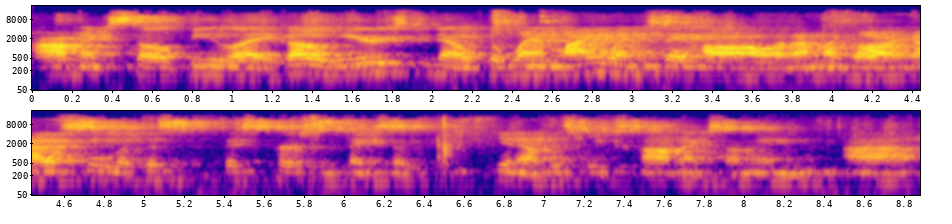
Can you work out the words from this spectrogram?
comics, they'll be like, oh, here's you know the when my Wednesday haul, and I'm like, oh, I gotta see what this this person thinks of you know this week's comics. I mean, uh,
